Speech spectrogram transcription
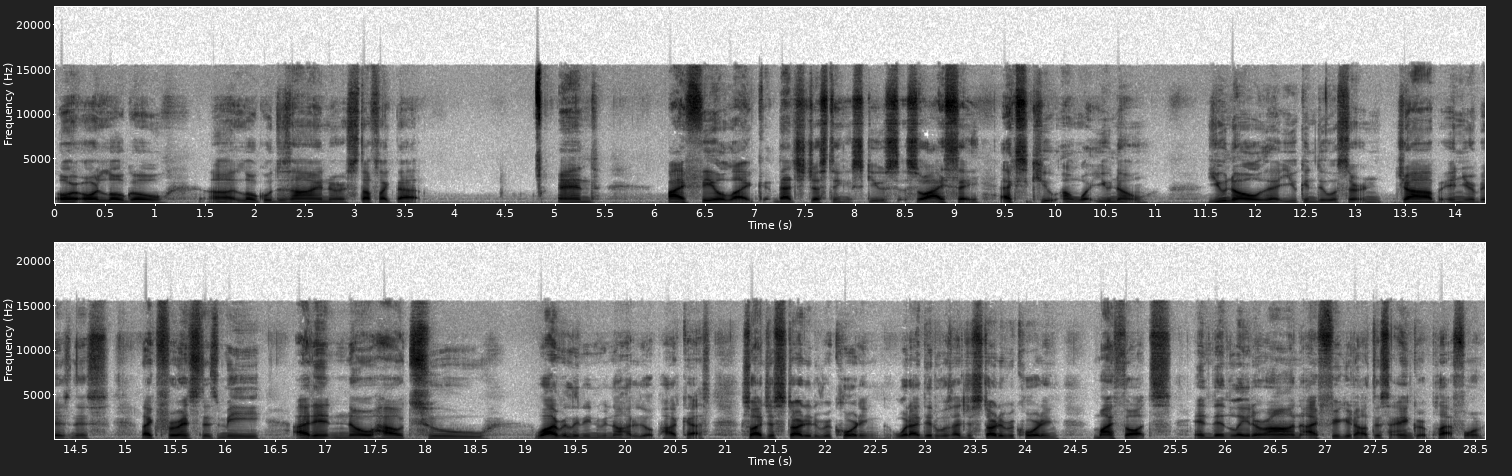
or or logo, uh, logo design or stuff like that. And I feel like that's just an excuse. So I say execute on what you know. You know that you can do a certain job in your business. Like, for instance, me, I didn't know how to, well, I really didn't even know how to do a podcast. So I just started recording. What I did was I just started recording my thoughts. And then later on, I figured out this Anchor platform.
